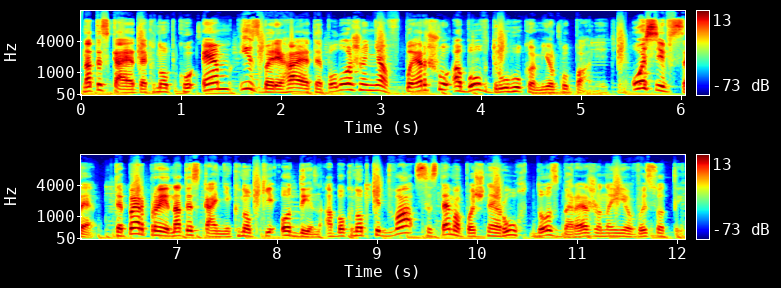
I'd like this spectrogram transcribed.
натискаєте кнопку М і зберігаєте положення в першу або в другу комірку пам'яті. Ось і все. Тепер при натисканні кнопки 1 або кнопки 2 система почне рух до збереженої висоти.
